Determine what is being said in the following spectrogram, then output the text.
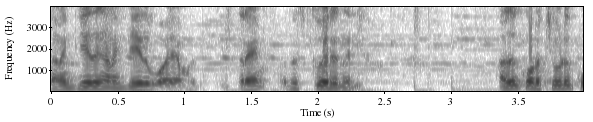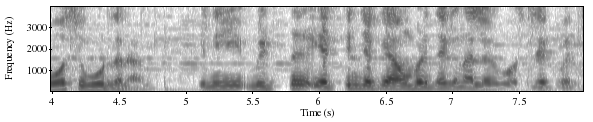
കണക്ട് ചെയ്ത് കണക്ട് ചെയ്ത് പോയാൽ മതി. ഇത്രയും റിസ്ക് വരുന്നില്ല. അത് കുറച്ചുകൂടി കോസ്റ്റ് കൂടുതലാണ്. പിന്നെ ഈ വിട്ട് എട്ടിഞ്ചൊക്കെ ആകുമ്പോഴത്തേക്ക് നല്ലൊരു കോസ്റ്റിലേക്ക് വരും.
